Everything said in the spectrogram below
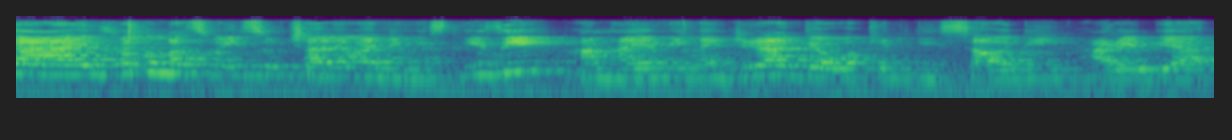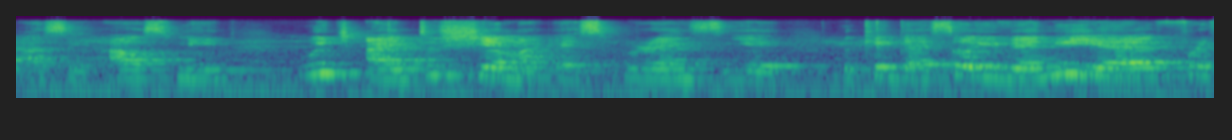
guys, welcome back to my YouTube channel. My name is Lizzie and I am a Nigerian girl working in Saudi Arabia as a housemaid which I do share my experience here. Okay guys, so if you're new here, free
